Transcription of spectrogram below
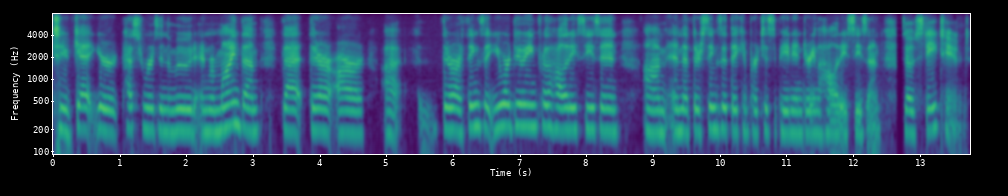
to get your customers in the mood and remind them that there are uh, there are things that you are doing for the holiday season um, and that there's things that they can participate in during the holiday season. So stay tuned.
